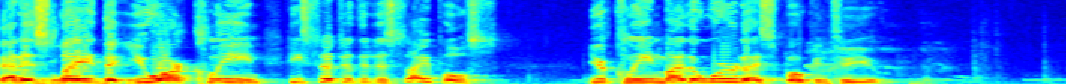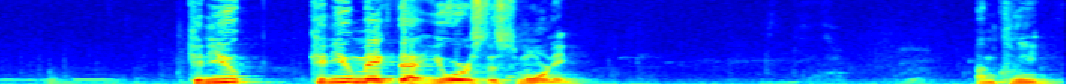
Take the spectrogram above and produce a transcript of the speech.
that is laid that you are clean. He said to the disciples, You're clean by the word I've spoken to you. Can you, can you make that yours this morning? I'm clean.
